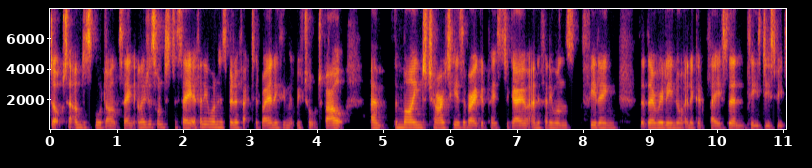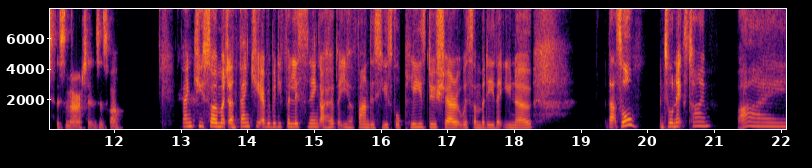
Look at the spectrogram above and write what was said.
doctor underscore dancing. And I just wanted to say if anyone has been affected by anything that we've talked about, um, the Mind charity is a very good place to go. And if anyone's feeling that they're really not in a good place, then please do speak to the Samaritans as well. Thank you so much. And thank you, everybody, for listening. I hope that you have found this useful. Please do share it with somebody that you know. That's all. Until next time, bye.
